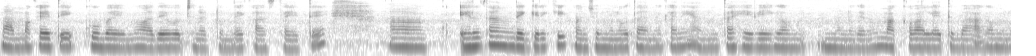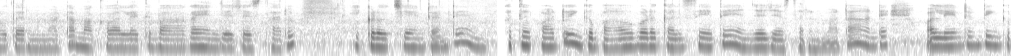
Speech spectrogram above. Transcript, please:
మా అమ్మకైతే ఎక్కువ భయము అదే వచ్చినట్టుంది కాస్త అయితే. వెళ్తాను దగ్గరికి కొంచెం మునుగుతాను కానీ అంత హెవీగా మునగను. మా అక్క వాళ్ళు అయితే బాగా మునుగుతారనమాట మా అక్క వాళ్ళు అయితే బాగా ఎంజాయ్ చేస్తారు. ఇక్కడ వచ్చి ఏంటంటే అక్కతో పాటు ఇంకా బావ కూడా కలిసి అయితే ఎంజాయ్ చేస్తారనమాట. అంటే వాళ్ళు ఏంటంటే ఇంకా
